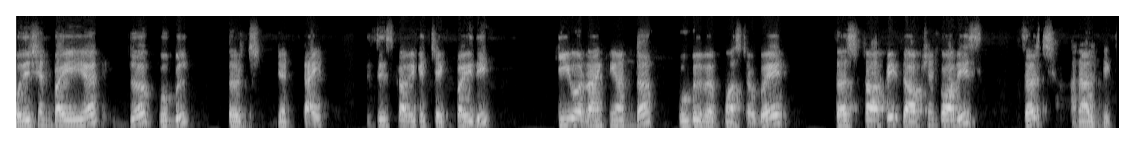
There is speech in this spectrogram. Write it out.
position by here the Google search type. This is how we can check by the keyword ranking on the Google Webmaster where search traffic, the option called is search analytics.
